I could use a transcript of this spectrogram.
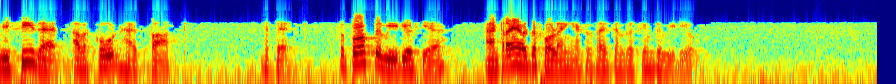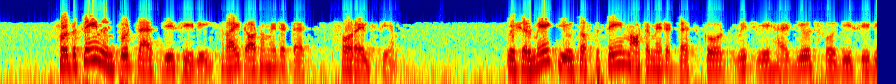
We see that our code has passed the test. So pause the video here and try out the following exercise and resume the video. For the same inputs as GCD, write automated tests for LCM. We shall make use of the same automated test code which we had used for GCD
